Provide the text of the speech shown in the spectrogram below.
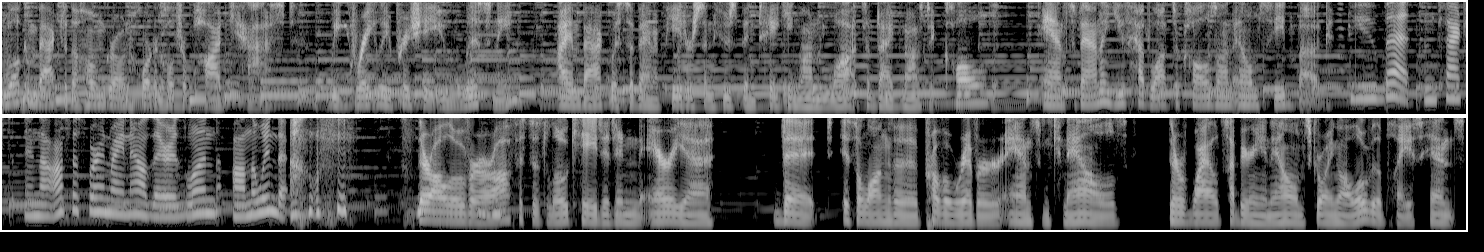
and welcome back to the Homegrown Horticulture Podcast. We greatly appreciate you listening. I am back with Savannah Peterson, who's been taking on lots of diagnostic calls. And Savannah, you've had lots of calls on elm seed bug. You bet. In fact, in the office we're in right now, there is one on the window. They're all over. Our mm-hmm. office is located in an area that is along the Provo River and some canals. There are wild Siberian elms growing all over the place, hence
